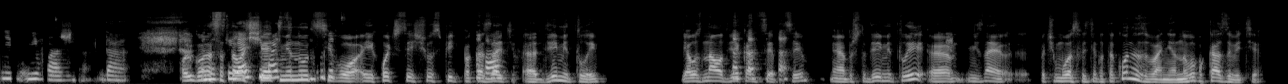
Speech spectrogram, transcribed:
Не, не важно, да. Ольга, у нас осталось пять минут будет... всего, и хочется еще успеть показать ага. две метлы. Я узнал две концепции, э, потому что две метлы, э, не знаю, почему у вас возникло такое название, но вы показываете.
